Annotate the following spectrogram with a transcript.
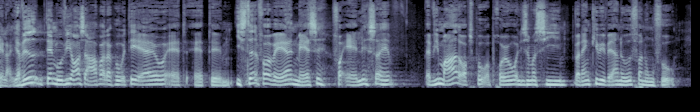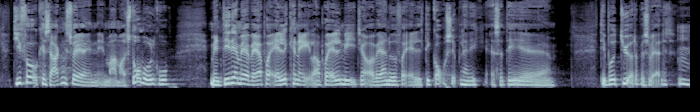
eller jeg ved, den måde vi også arbejder på, det er jo, at, at øh, i stedet for at være en masse for alle, så er vi meget ops på at prøve at, ligesom at sige, hvordan kan vi være noget for nogle få. De få kan sagtens være en, en meget, meget stor målgruppe, men det der med at være på alle kanaler og på alle medier og være noget for alle, det går simpelthen ikke. Altså det, øh, det er både dyrt og besværligt. Mm.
